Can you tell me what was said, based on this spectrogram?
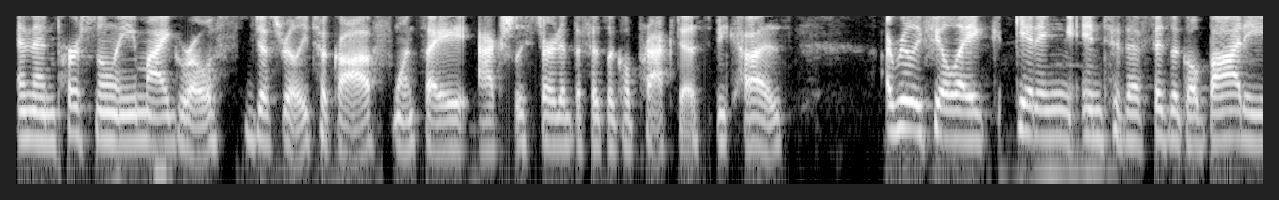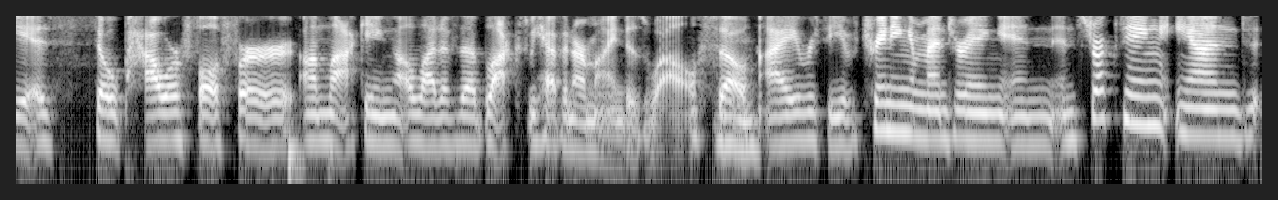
And then personally, my growth just really took off once I actually started the physical practice because I really feel like getting into the physical body is so powerful for unlocking a lot of the blocks we have in our mind as well. So mm. I receive training and mentoring in instructing and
